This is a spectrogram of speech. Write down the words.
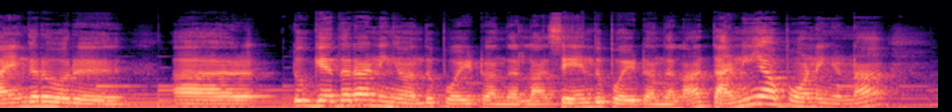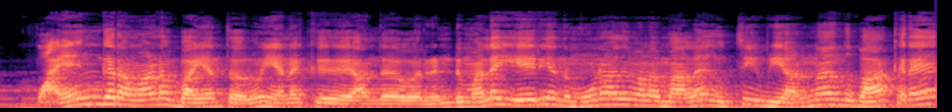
பயங்கர ஒரு டுகெதராக நீங்கள் வந்து போயிட்டு வந்துடலாம் சேர்ந்து போயிட்டு வந்துடலாம் தனியாக போனீங்கன்னா பயங்கரமான பயம் தரும். எனக்கு அந்த ஒரு ரெண்டு மலை ஏறி அந்த மூணாவது மலை மலை உச்சி இப்படி அண்ணாந்து பார்க்குறேன்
